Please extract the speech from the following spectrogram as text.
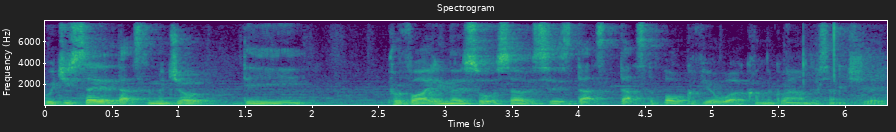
Would you say that that's the major the providing those sort of services? That's that's the bulk of your work on the ground, essentially.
